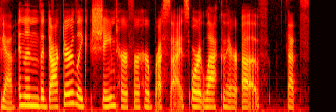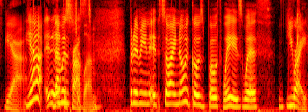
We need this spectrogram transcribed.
Yeah. And then the doctor like shamed her for her breast size or lack thereof. That's, yeah. Yeah, it, it was a just- problem. but I mean, it, so I know it goes both ways with you. Right.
